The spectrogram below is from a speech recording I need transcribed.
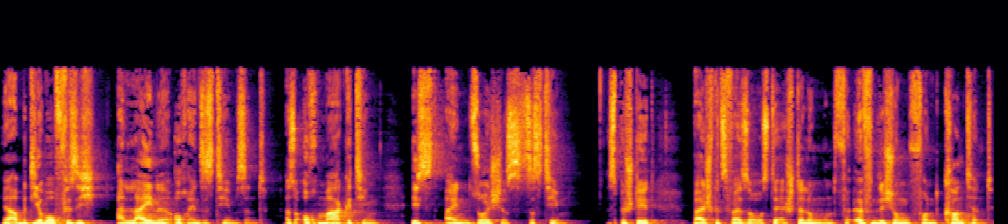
ja, aber die aber auch für sich alleine auch ein System sind. Also auch Marketing ist ein solches System. Es besteht beispielsweise aus der Erstellung und Veröffentlichung von Content,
